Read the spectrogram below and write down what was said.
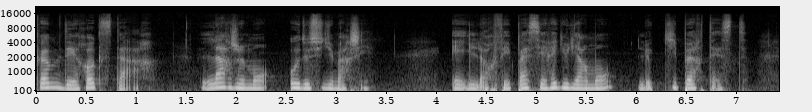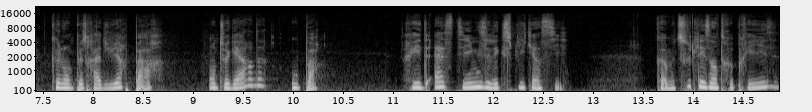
comme des rockstars largement au-dessus du marché. Et il leur fait passer régulièrement le keeper test, que l'on peut traduire par on te garde ou pas. Reed Hastings l'explique ainsi. Comme toutes les entreprises,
